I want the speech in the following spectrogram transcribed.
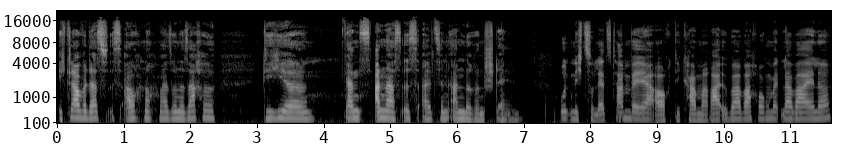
Ich glaube, das ist auch nochmal so eine Sache, die hier ganz anders ist als in anderen Stellen. Und nicht zuletzt haben wir ja auch die Kameraüberwachung mittlerweile.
